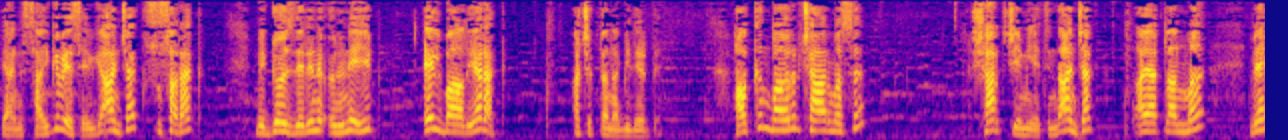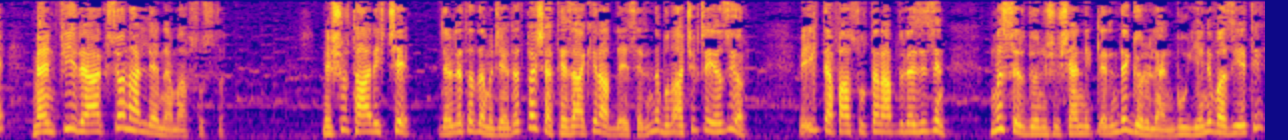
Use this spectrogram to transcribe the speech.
yani saygı ve sevgi ancak susarak ve gözlerini önüne eğip el bağlayarak açıklanabilirdi. Halkın bağırıp çağırması şark cemiyetinde ancak ayaklanma ve menfi reaksiyon hallerine mahsustu. Meşhur tarihçi devlet adamı Cevdet Paşa Tezakir adlı eserinde bunu açıkça yazıyor. Ve ilk defa Sultan Abdülaziz'in Mısır dönüşü şenliklerinde görülen bu yeni vaziyeti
